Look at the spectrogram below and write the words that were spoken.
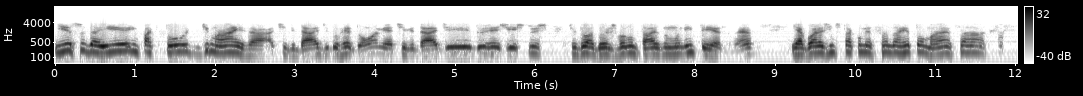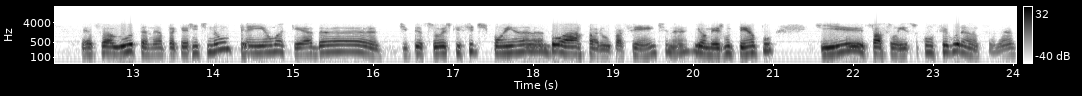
isso daí impactou demais a atividade do Redome, a atividade dos registros de doadores voluntários no mundo inteiro, né? E agora a gente está começando a retomar essa, essa luta, né, para que a gente não tenha uma queda de pessoas que se dispõem a doar para o paciente, né, e ao mesmo tempo que façam isso com segurança, né?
